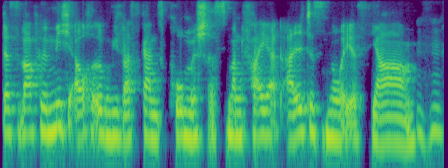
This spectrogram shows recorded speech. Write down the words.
Das war für mich auch irgendwie was ganz Komisches. Man feiert altes neues Jahr. Mhm.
